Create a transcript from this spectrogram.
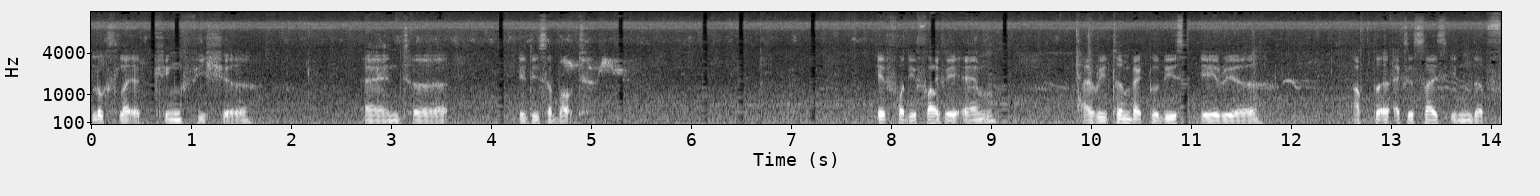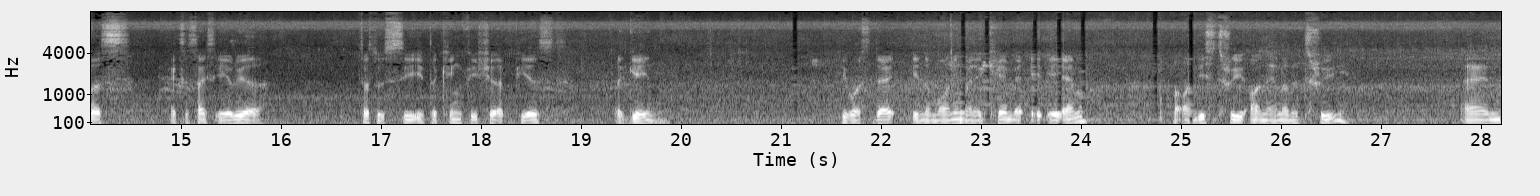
looks like a kingfisher and uh, it is about 8.45 am. I returned back to this area after exercise in the first exercise area just to see if the kingfisher appears again. He was there in the morning when I came at 8 a.m. On this tree, on another tree. And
